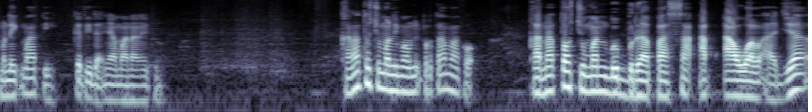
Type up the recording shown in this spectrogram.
menikmati ketidaknyamanan itu. Karena toh cuma 5 menit pertama kok. Karena toh cuma beberapa saat awal aja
